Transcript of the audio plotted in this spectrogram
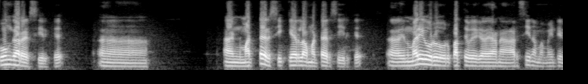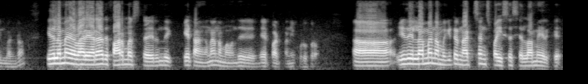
பூங்கார் அரிசி இருக்குது அண்ட் மட்டை அரிசி கேரளா மட்டை அரிசி இருக்குது இந்த மாதிரி ஒரு ஒரு பத்து வகையான அரிசி நம்ம மெயின்டைன் பண்ணுறோம் இது இல்லாமல் வேறு யாராவது ஃபார்மர்ஸ்கிட்ட இருந்து கேட்டாங்கன்னா நம்ம வந்து ஏற்பாடு பண்ணி கொடுக்குறோம். இது இல்லாமல் நம்மக்கிட்ட நட்ஸ் அண்ட் ஸ்பைசஸ் எல்லாமே இருக்குது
